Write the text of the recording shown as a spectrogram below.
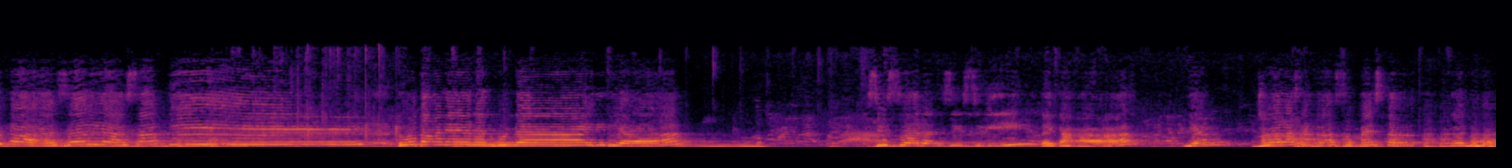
Khalifah Azalia Saki. Tepuk tangannya ya dan bunda, ini dia siswa dan siswi TKA yang juara sentra semester kedua.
